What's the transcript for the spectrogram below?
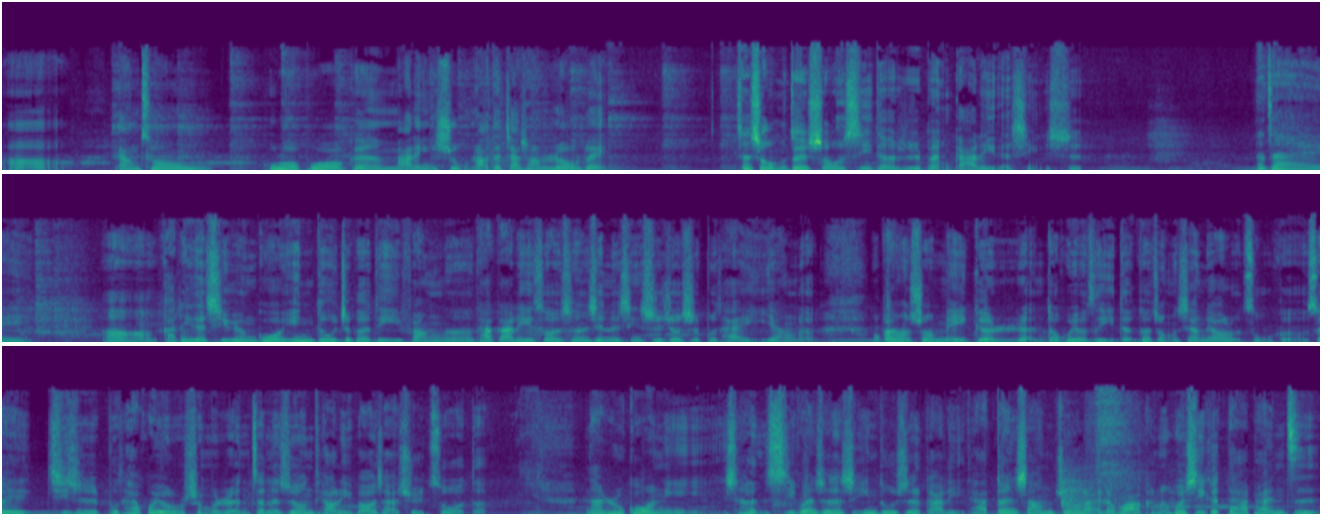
呃洋葱、胡萝卜跟马铃薯，然后再加上肉类，这是我们最熟悉的日本咖喱的形式。那在呃，咖喱的起源国印度这个地方呢，它咖喱所呈现的形式就是不太一样了。我刚刚说每一个人都会有自己的各种香料的组合，所以其实不太会有什么人真的是用调理包下去做的。那如果你很习惯吃的是印度式的咖喱，它端上桌来的话，可能会是一个大盘子，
